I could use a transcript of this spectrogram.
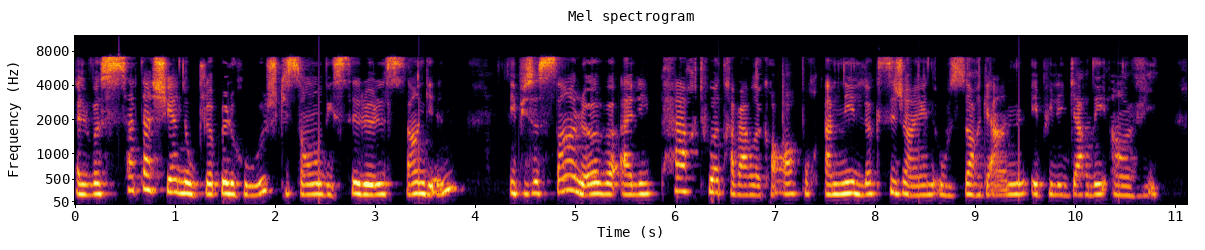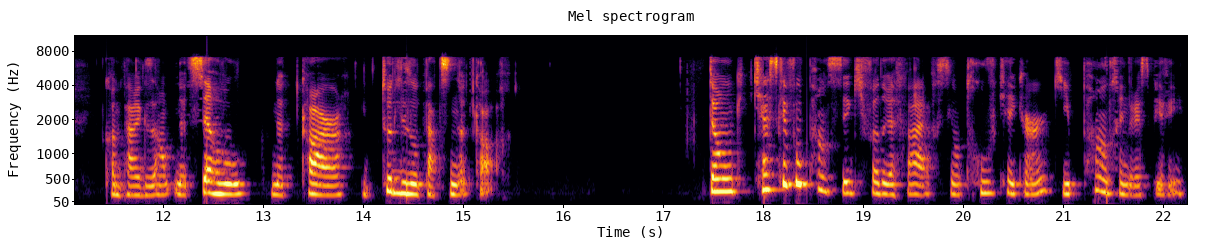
elle va s'attacher à nos globules rouges, qui sont des cellules sanguines, et puis ce sang-là va aller partout à travers le corps pour amener l'oxygène aux organes et puis les garder en vie, comme par exemple notre cerveau, notre cœur et toutes les autres parties de notre corps. Donc, qu'est-ce que vous pensez qu'il faudrait faire si on trouve quelqu'un qui n'est pas en train de respirer?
